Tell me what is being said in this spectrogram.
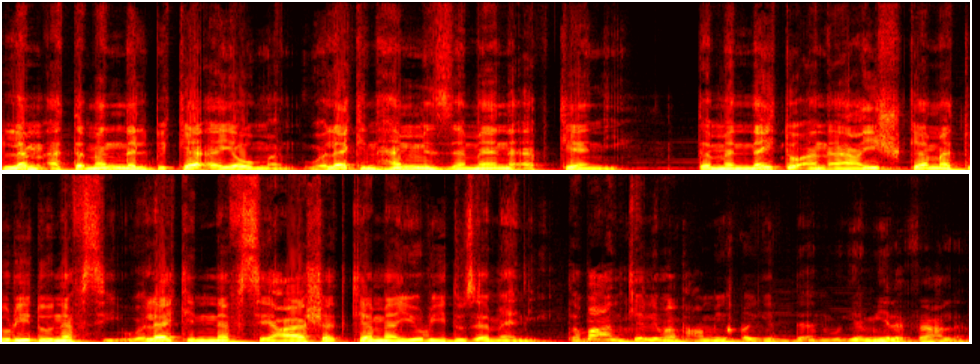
لم أتمنى البكاء يوما ولكن هم الزمان أبكاني. تمنيت أن أعيش كما تريد نفسي ولكن نفسي عاشت كما يريد زماني. طبعا كلمات عميقة جدا وجميلة فعلا.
